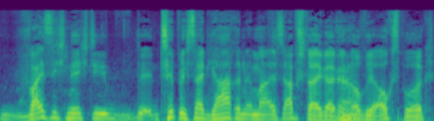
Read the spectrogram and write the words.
weiß ich nicht, die tippe ich seit Jahren immer als Absteiger, ja. genau wie Augsburg.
